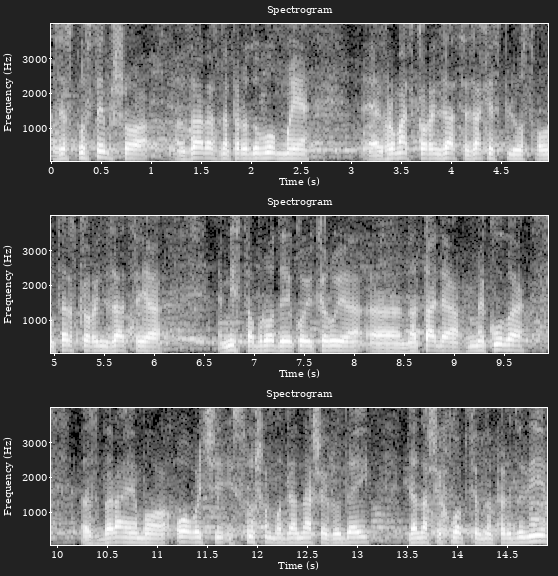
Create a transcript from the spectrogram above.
в зв'язку з тим, що зараз на передову ми, е, громадська організація Захист Плюс, волонтерська організація міста Броди, якою керує е, Наталя Микула, збираємо овочі і сушимо для наших людей, для наших хлопців на передовій.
